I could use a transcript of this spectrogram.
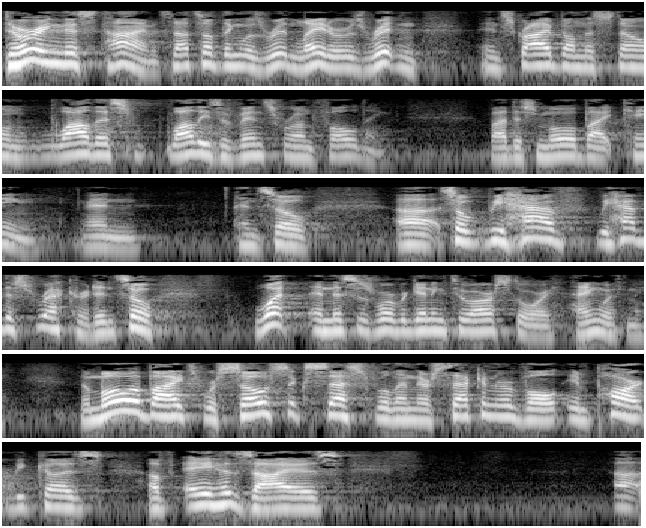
during this time. It's not something that was written later. It was written, inscribed on the stone while this, while these events were unfolding by this Moabite king. And, and so, uh, so we have, we have this record. And so what, and this is where we're getting to our story. Hang with me. The Moabites were so successful in their second revolt in part because of Ahaziah's uh,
